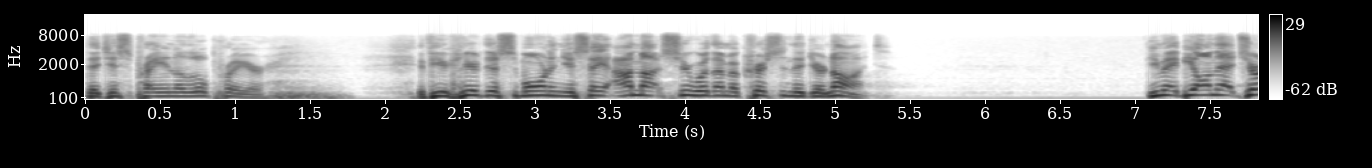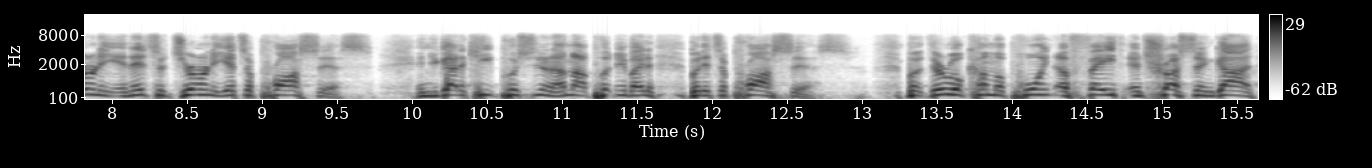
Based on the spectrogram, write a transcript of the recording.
that just praying a little prayer. If you're here this morning, you say, I'm not sure whether I'm a Christian, then you're not. You may be on that journey, and it's a journey, it's a process. And you got to keep pushing it. I'm not putting anybody, but it's a process. But there will come a point of faith and trust in God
